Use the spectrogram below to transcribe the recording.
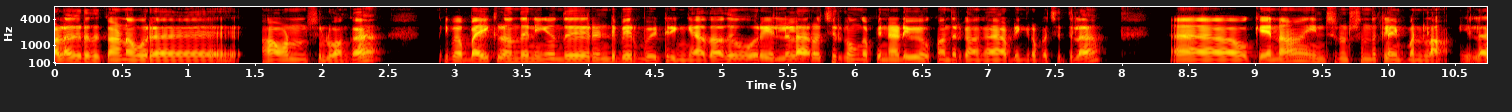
பழகிறதுக்கான ஒரு ஆவணம்னு சொல்லுவாங்க. இப்போ பைக்கில் வந்து நீங்கள் வந்து ரெண்டு பேர் போயிட்டுருக்கீங்க அதாவது ஒரு எல்எல்ஆர் வச்சுருக்கவங்க பின்னாடி உட்காந்துருக்காங்க அப்படிங்கிற பட்சத்தில் ஓகேனா இன்சூரன்ஸ் வந்து க்ளைம் பண்ணலாம். இல்லை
